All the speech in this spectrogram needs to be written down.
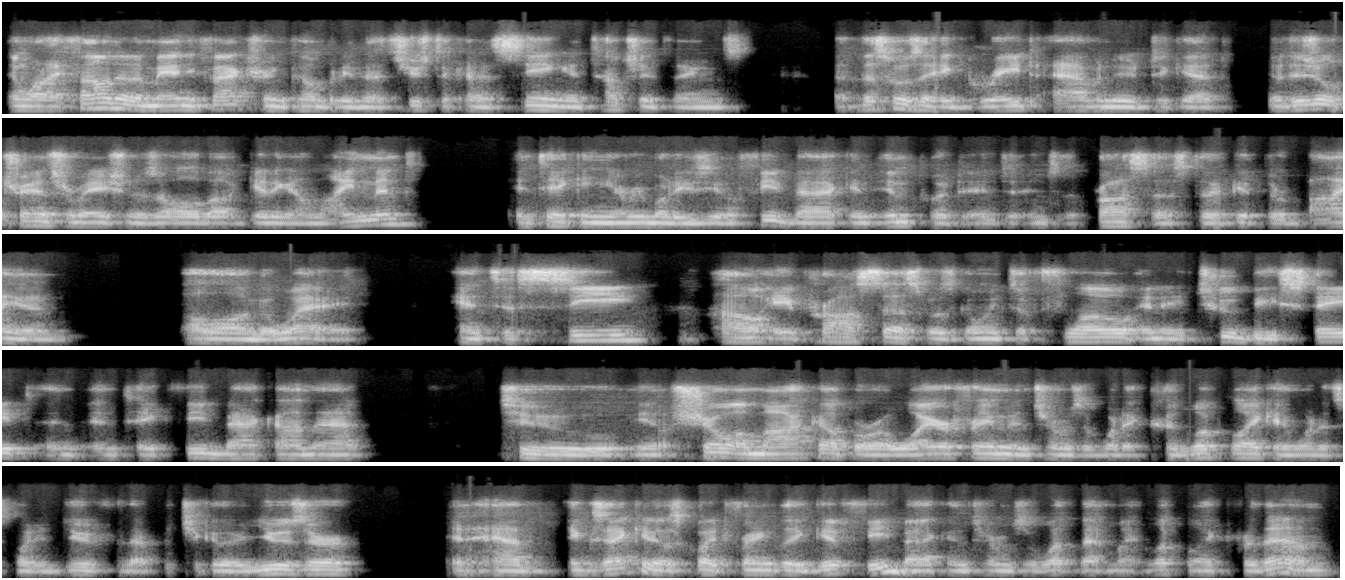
And what I found at a manufacturing company that's used to kind of seeing and touching things, that this was a great avenue to get. You know, digital transformation is all about getting alignment and taking everybody's you know feedback and input into, into the process to get their buy-in along the way and to see how a process was going to flow in a 2B state and, and take feedback on that to you know show a mock-up or a wireframe in terms of what it could look like and what it's going to do for that particular user and have executives quite frankly give feedback in terms of what that might look like for them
